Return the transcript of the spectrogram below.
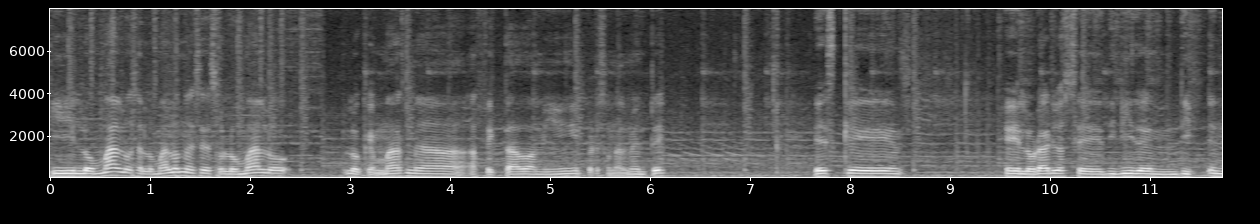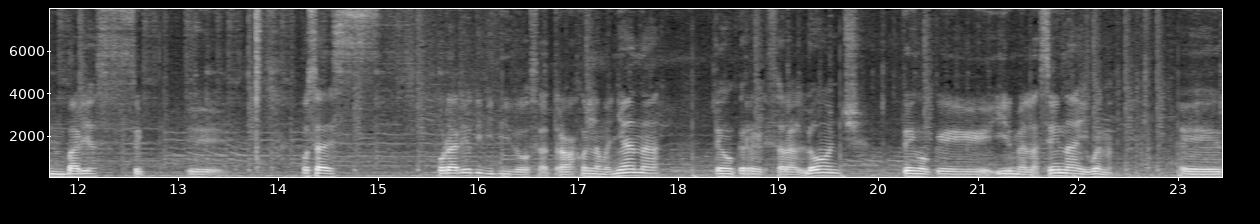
Y lo malo, o sea, lo malo no es eso, lo malo lo que más me ha afectado a mí personalmente es que el horario se divide en, varias... Eh, o sea, es horario dividido. O sea, trabajo en la mañana, tengo que regresar al lunch, tengo que irme a la cena y bueno, eh,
